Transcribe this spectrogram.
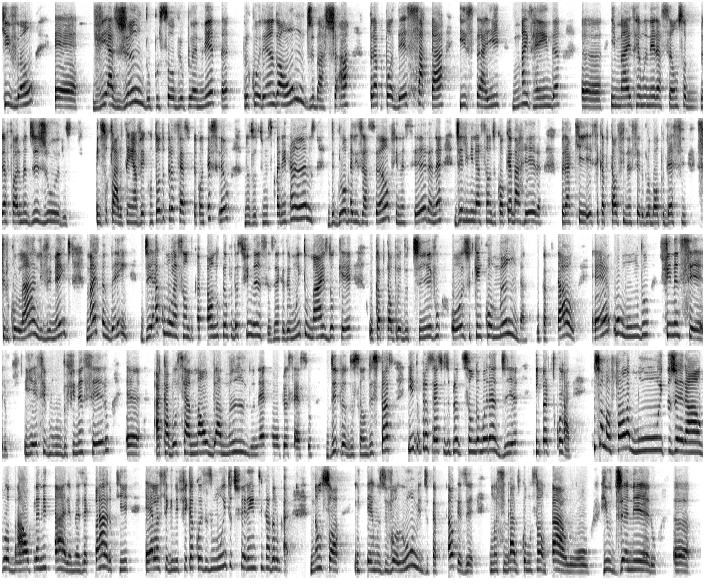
que vão é, viajando por sobre o planeta procurando aonde baixar para poder sacar e extrair mais renda uh, e mais remuneração sobre a forma de juros. Isso, claro, tem a ver com todo o processo que aconteceu nos últimos 40 anos de globalização financeira, né, de eliminação de qualquer barreira para que esse capital financeiro global pudesse circular livremente, mas também de acumulação do capital no campo das finanças, né, quer dizer, muito mais do que o capital produtivo. Hoje, quem comanda o capital é o mundo financeiro. E esse mundo financeiro é, acabou se amalgamando né, com o processo de produção do espaço e do processo de produção da moradia em particular. Isso é uma fala muito geral, global, planetária, mas é claro que ela significa coisas muito diferentes em cada lugar. Não só em termos de volume de capital, quer dizer, uma cidade como São Paulo ou Rio de Janeiro,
